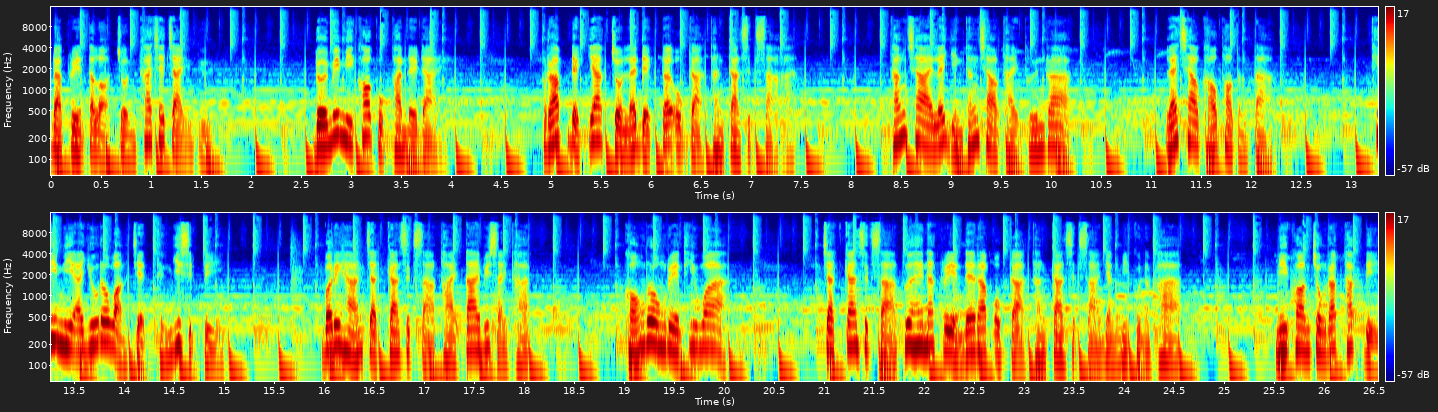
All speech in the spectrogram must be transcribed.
แบบเรียนตลอดจนค่าใช้จ่ายอื่นๆ โดยไม่มีข้อผูกพันใด ๆ รับเด็กยากจนและเด็กได้อยโอกาสทางการศึกษา ทั้งชายและหญิงทั้งชาวไทยพื้นราบ และชาวเขาเผ่าต่างๆ ที่มีอายุระหว่าง 7 ถึง 20 ปี บริหารจัดการศึกษาภายใต้วิสัยทัศน์ ของโรงเรียนที่ว่า จัดการศึกษาเพื่อให้นักเรียนได้รับโอกาสทางการศึกษาอย่างมีคุณภาพ มีความจงรักภักดี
